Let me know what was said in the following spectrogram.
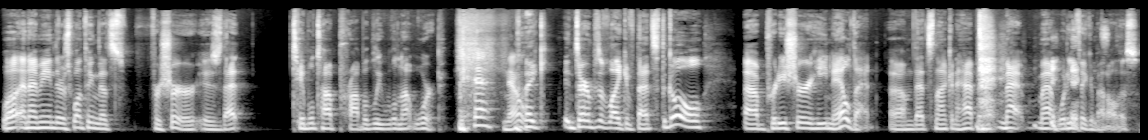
Well, and I mean, there's one thing that's for sure is that tabletop probably will not warp. no. like in terms of like if that's the goal, I'm pretty sure he nailed that. Um, that's not going to happen. Matt, Matt, what do you think about all this?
